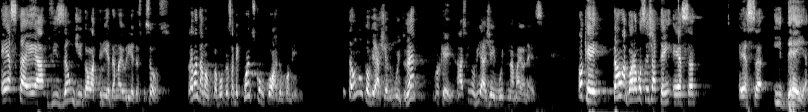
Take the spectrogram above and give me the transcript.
esta é a visão de idolatria da maioria das pessoas? Levanta a mão, por favor, para eu saber quantos concordam comigo. Então não estou viajando muito, né? Ok, acho que não viajei muito na maionese. Ok, então agora você já tem essa, essa ideia.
